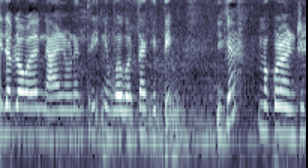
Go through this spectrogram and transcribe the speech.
ಇದೇ ಬ್ಲಾಗ್ ಒಳಗೆ ನಾಳೆ ನೋಡಂತ್ರಿ. ನಿಮ್ಗೆ ಗೊತ್ತಾಕೈತಿ. ಈಗ ಮಕ್ಕೊಳ್ಳೋಣ್ರಿ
